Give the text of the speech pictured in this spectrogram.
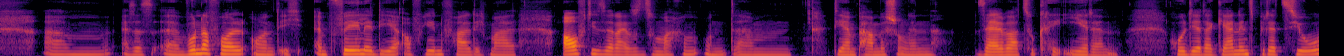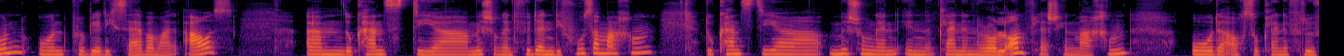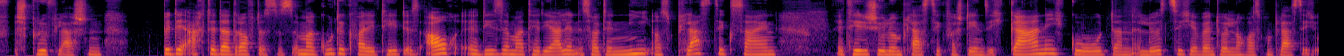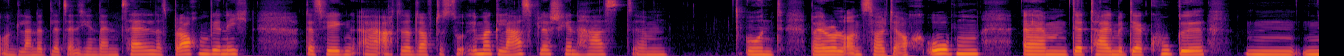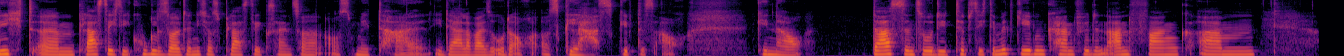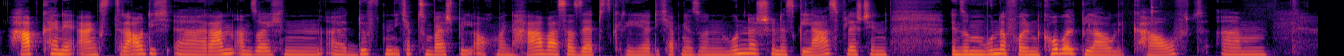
Ähm, es ist äh, wundervoll und ich empfehle dir auf jeden Fall, dich mal auf diese Reise zu machen und ähm, dir ein paar Mischungen selber zu kreieren. Hol dir da gerne Inspiration und probier dich selber mal aus. Ähm, du kannst dir Mischungen für deinen Diffuser machen. Du kannst dir Mischungen in kleinen Roll-on-Fläschchen machen oder auch so kleine Früh Sprühflaschen. Bitte achte darauf, dass es immer gute Qualität ist. Auch äh, diese Materialien, es sollte nie aus Plastik sein. Ätherische Öle und Plastik verstehen sich gar nicht gut. Dann löst sich eventuell noch was von Plastik und landet letztendlich in deinen Zellen. Das brauchen wir nicht. Deswegen äh, achte darauf, dass du immer Glasfläschchen hast. Ähm, und bei Roll-Ons sollte auch oben ähm, der Teil mit der Kugel nicht ähm, Plastik, die Kugel sollte nicht aus Plastik sein, sondern aus Metall, idealerweise oder auch aus Glas gibt es auch. Genau, das sind so die Tipps, die ich dir mitgeben kann für den Anfang. Ähm, hab keine Angst, trau dich äh, ran an solchen äh, Düften. Ich habe zum Beispiel auch mein Haarwasser selbst kreiert. Ich habe mir so ein wunderschönes Glasfläschchen in so einem wundervollen Koboldblau gekauft, ähm,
